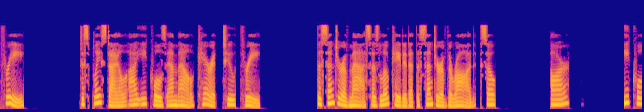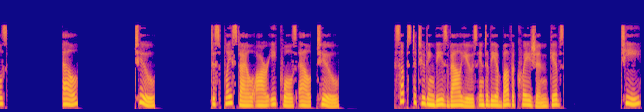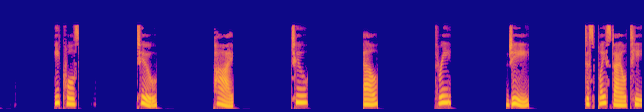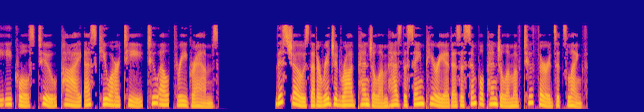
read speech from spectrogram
3 display style I equals ML caret 2 3 the center of mass is located at the center of the rod so R equals L 2 display style r equals l 2 substituting these values into the above equation gives t equals 2 pi 2 l 3 g display style t equals 2 pi sqrt 2 l 3 grams this shows that a rigid rod pendulum has the same period as a simple pendulum of two-thirds its length.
